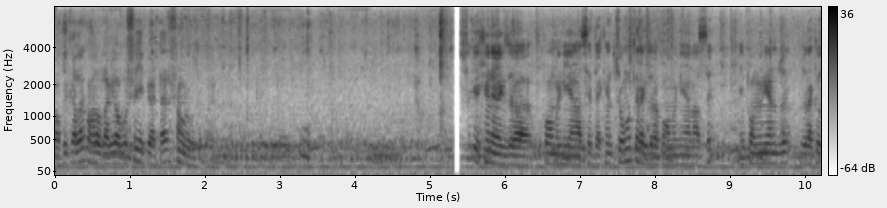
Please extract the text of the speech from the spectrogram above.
কফি কালার ভালো লাগলে অবশ্যই এই পেয়ারটার সংগ্রহ করতে পারেন। এখানে এক জোড়া পমিনিয়ান আছে, দেখেন চমৎকার এক জোড়া পমিনিয়ান আছে। এই পমিনিয়ান জোড়া কেউ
